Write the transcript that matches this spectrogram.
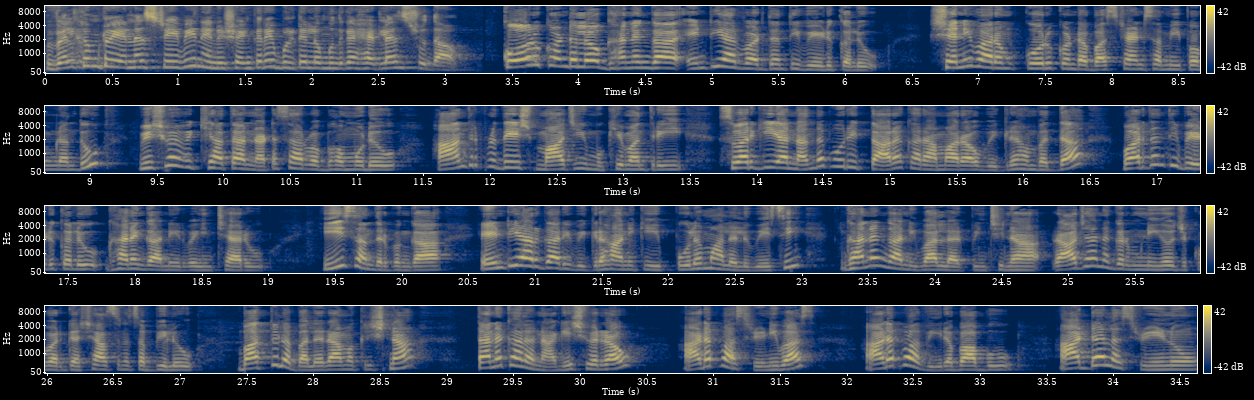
Welcome to NS TV. నేను శంకరి. బులెటిన్లో ముందుగా హెడ్లైన్స్ చూద్దాం. కోరుకొండలో ఘనంగా ఎన్టీఆర్ వర్ధంతి వేడుకలు. శనివారం కోరుకొండ బస్టాండ్ సమీపం నందు విశ్వవిఖ్యాత నట సార్వభౌముడు ఆంధ్రప్రదేశ్ మాజీ ముఖ్యమంత్రి స్వర్గీయ నందమూరి తారక రామారావు విగ్రహం వద్ద వర్ధంతి వేడుకలు ఘనంగా నిర్వహించారు. ఈ సందర్భంగా ఎన్టీఆర్ గారి విగ్రహానికి పూలమాలలు వేసి ఘనంగా నివాళులర్పించిన రాజానగరం నియోజకవర్గ శాసనసభ్యులు బత్తుల బలరామకృష్ణ తనకాల నాగేశ్వరరావు అడపా శ్రీనివాస్ అడప వీరబాబు అడ్డాల శ్రీను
